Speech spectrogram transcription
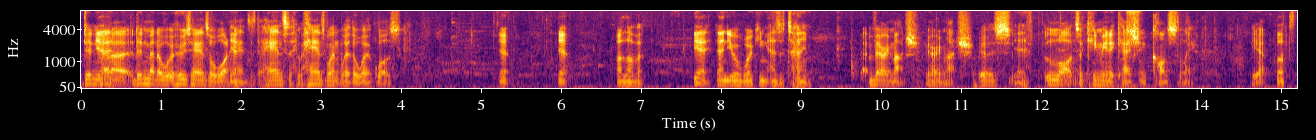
didn't Yeah. matter. Didn't matter whose hands or what Yeah. hands. The hands hands went where the work was. Yeah. Yeah. I love it. Yeah. And you're working as a team. Very much, very much. It was Yeah. lots of communication constantly. Yeah, Lots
